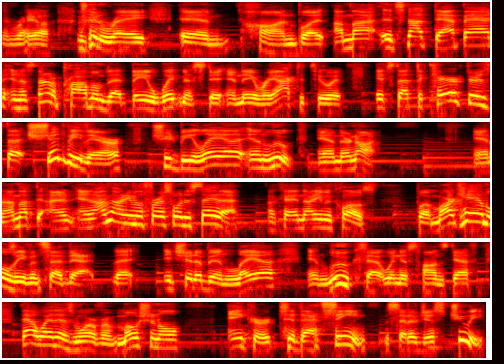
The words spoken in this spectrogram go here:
than Raya than Rey and Han, but I'm not it's not that bad and it's not a problem that they witnessed it and they reacted to it. It's that the characters that should be there should be Leia and Luke and they're not. And I'm not the, and, and I'm not even the first one to say that. Okay, not even close. But Mark Hamill's even said that that it should have been Leia and Luke that witnessed Han's death. That way there's more of an emotional anchor to that scene instead of just Chewie.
